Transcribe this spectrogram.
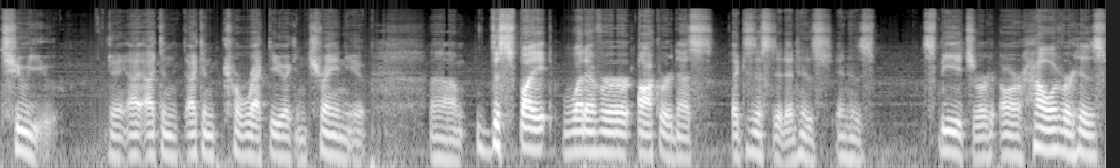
to you. Okay, I, I can I can correct you, I can train you, um, despite whatever awkwardness existed in his in his speech or or however his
